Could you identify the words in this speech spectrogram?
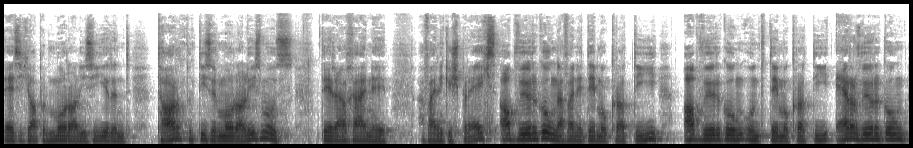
der sich aber moralisierend tarnt und dieser Moralismus, der auch eine auf eine Gesprächsabwürgung, auf eine Demokratieabwürgung und Demokratieerwürgung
